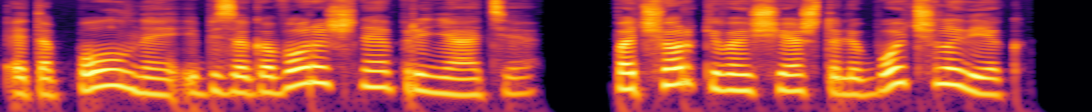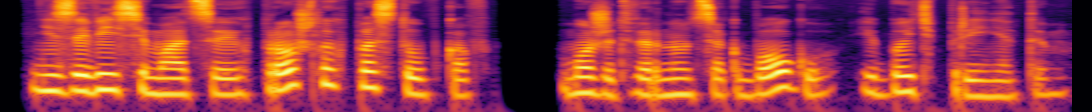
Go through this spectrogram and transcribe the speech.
это полное и безоговорочное принятие, подчеркивающее, что любой человек, независимо от своих прошлых поступков, может вернуться к Богу и быть принятым.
